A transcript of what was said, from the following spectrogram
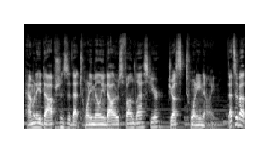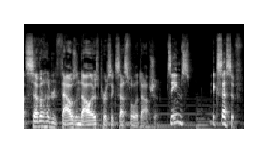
How many adoptions did that $20 million fund last year? Just 29. That's about $700,000 per successful adoption. Seems excessive.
